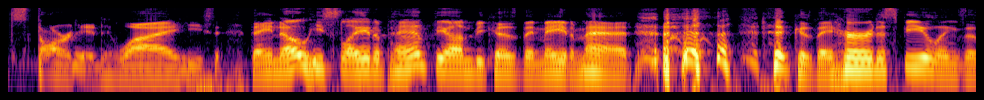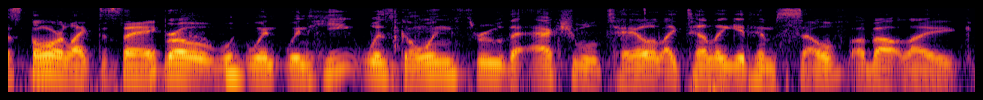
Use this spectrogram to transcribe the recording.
started. Why he? s- They know he slayed a pantheon because they made him mad, because they hurt his feelings, as Thor liked to say. Bro, w- when when he was going through the actual tale, like telling it himself about like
